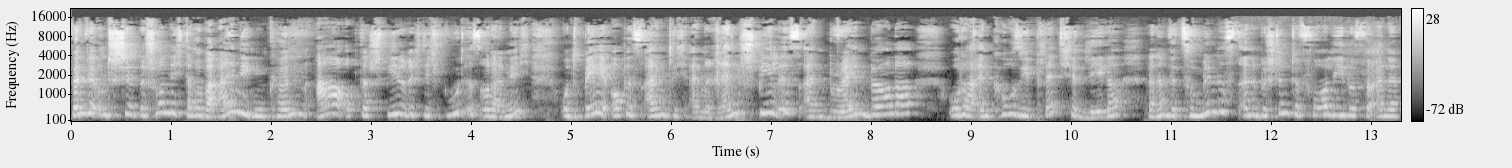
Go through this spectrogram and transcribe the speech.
Wenn wir uns schon nicht darüber einigen können, a, ob das Spiel richtig gut ist oder nicht, und b, ob es eigentlich ein Rennspiel ist, ein Brainburner oder ein cozy Plättchenleger, dann haben wir zumindest eine bestimmte Vorliebe für eine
